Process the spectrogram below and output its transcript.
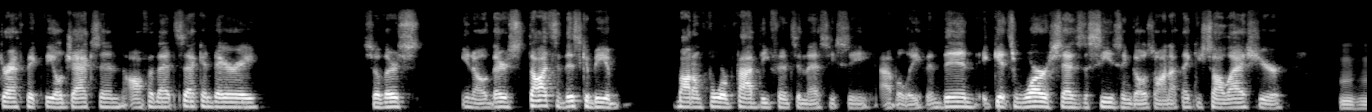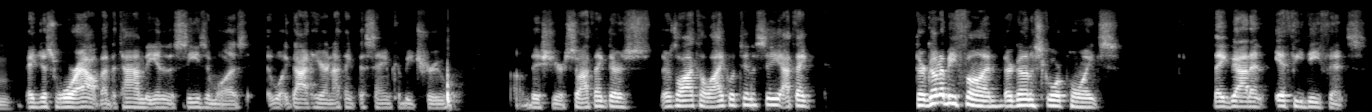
draft pick, Theo Jackson, off of that secondary. So there's, you know, there's thoughts that this could be a bottom four or five defense in the SEC, I believe. And then it gets worse as the season goes on. I think you saw last year Mm-hmm. they just wore out by the time the end of the season was what got here, and I think the same could be true um, this year. So I think there's there's a lot to like with Tennessee. I think they're going to be fun. They're going to score points. They've got an iffy defense,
